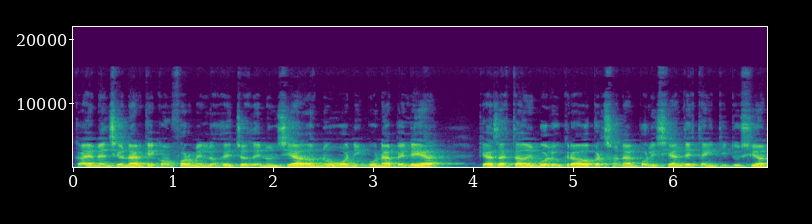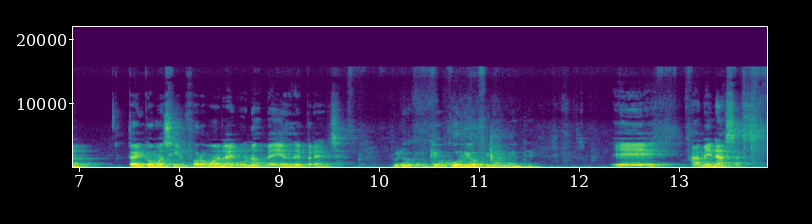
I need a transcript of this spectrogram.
Cabe mencionar que conforme los hechos denunciados no hubo ninguna pelea que haya estado involucrado personal policial de esta institución, tal como se informó en algunos medios de prensa. ¿Pero qué ocurrió finalmente? Eh, amenazas.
